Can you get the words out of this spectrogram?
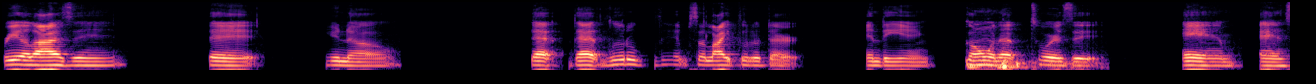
realizing that you know that that little glimpse of light through the dirt, and then going up towards it, and and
